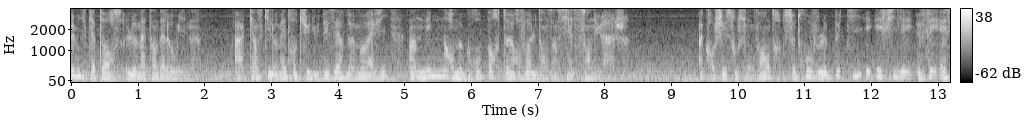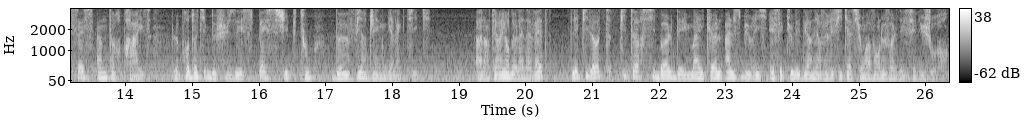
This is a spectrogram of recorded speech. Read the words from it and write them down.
2014, le matin d'Halloween. À 15 km au-dessus du désert de Mojave, un énorme gros porteur vole dans un ciel sans nuages. Accroché sous son ventre se trouve le petit et effilé VSS Enterprise, le prototype de fusée Spaceship 2 de Virgin Galactic. À l'intérieur de la navette, les pilotes Peter Siebold et Michael Halsbury effectuent les dernières vérifications avant le vol d'essai du jour.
